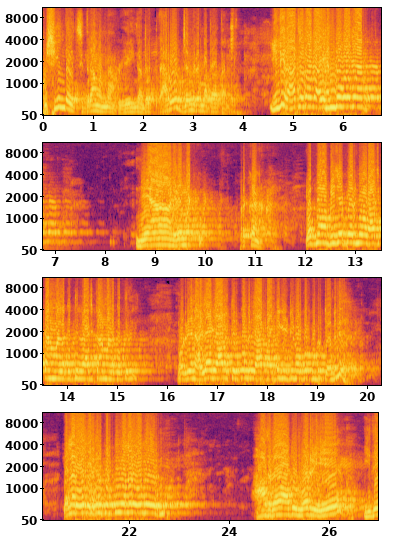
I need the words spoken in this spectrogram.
ಖುಷಿಯಿಂದ ಸಿದ್ದರಾಮಣ್ಣ ಅವ್ರಿಗೆ ಹಿಂಗ ಅಂದ್ರೆ ಯಾರೋ ಜಮೀರಮ್ಮ ಹೇಳ್ತಾನೆ. ಇಲ್ಲಿ ರಾಜ್ಯದಾಗ ಹಿಂದೂಗಳಿಗೆ ನ್ಯಾಯ ಹಿರೇಮಠ ಪ್ರಕರಣ. ಇವತ್ತು ನೀವು ಬಿ ಜೆ ಪಿಯವ್ರು ನೀವು ರಾಜಕಾರಣ ಮಾಡ್ಲಕತ್ತೀರಿ ರಾಜಕಾರಣ ಮಾಡ್ಲಕತ್ತೀರಿ. ನೋಡ್ರಿ ಏನು ಹಳ್ಳಿಯಾಗ ಯಾರು ತಿರ್ಕೊಂಡ್ರಿ ಯಾವ ಪಾರ್ಟಿ ಗಿಟ್ಟಿ ನೋಡ್ಕೊತ ಕುಂಡಿರ್ತೀವನ್ರಿ ಎಲ್ಲರೂ ಹೋಗಿ ಹೆಗಲು ಕೊಡ್ತೀವಿ, ಎಲ್ಲರೂ ಹೋಗಿ ಆದ್ರೆ ಅದು ನೋಡ್ರಿ, ಇದೇ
